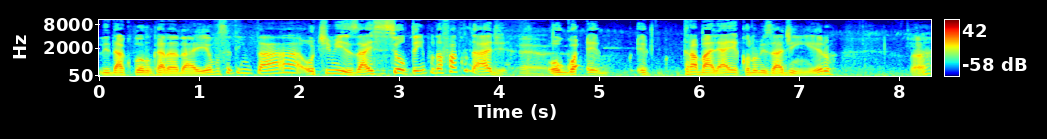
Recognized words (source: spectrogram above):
lidar com o plano Canadá aí é você tentar otimizar esse seu tempo da faculdade. É, Ou é, é, trabalhar e economizar dinheiro. Né?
